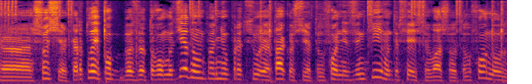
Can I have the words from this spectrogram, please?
е, що ще? CarPlay по бездротовому з'єднанню працює. Також є телефонні дзвінки в інтерфейсі вашого телефону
